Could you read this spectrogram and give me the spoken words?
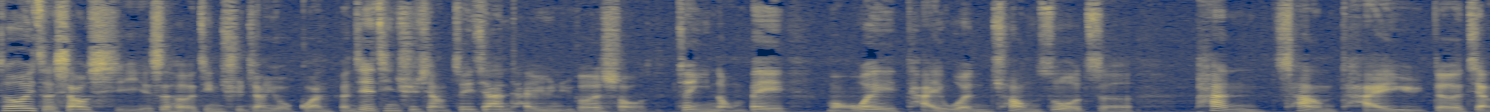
最后一则消息也是和金曲奖有关。本届金曲奖最佳台语女歌手郑怡农被某位台文创作者。判唱台语得奖，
